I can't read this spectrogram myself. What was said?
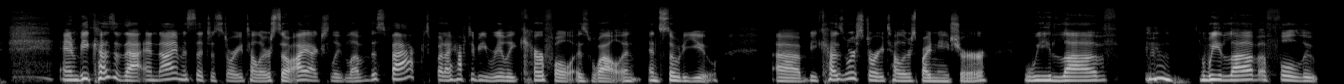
and because of that, and I'm such a storyteller, so I actually love this fact, but I have to be really careful as well. And, and so do you. Uh, because we're storytellers by nature, we love we love a full loop.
